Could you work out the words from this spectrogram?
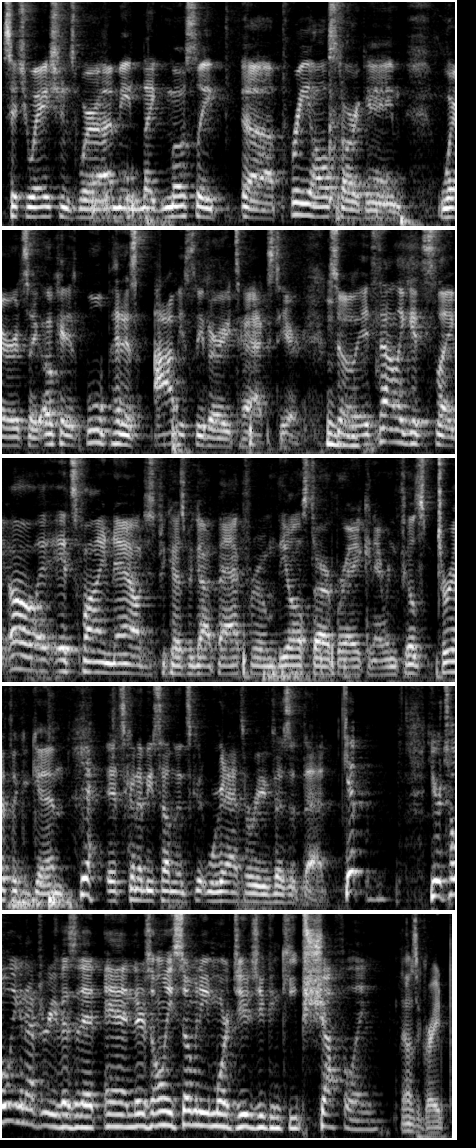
situations where I mean, like mostly uh, pre All Star game, where it's like, okay, his bullpen is obviously very taxed here. So it's not like it's like, oh, it's fine now just because we got back from the All Star break and everything feels terrific again. Yeah. it's going to be something that's good. we're going to have to revisit that. Yep, you're totally gonna have to revisit it, and there's only so many more dudes you can keep shuffling. That was a great,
